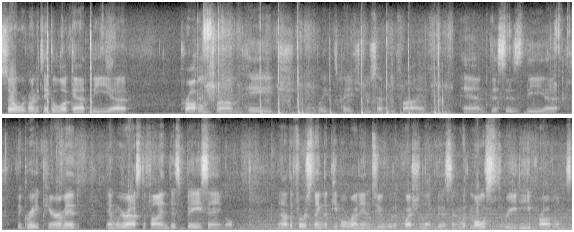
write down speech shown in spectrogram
So we're going to take a look at the uh, problem from page, I believe it's page 275, and this is the, uh, the Great Pyramid, and we were asked to find this base angle. Now the first thing that people run into with a question like this, and with most 3D problems,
